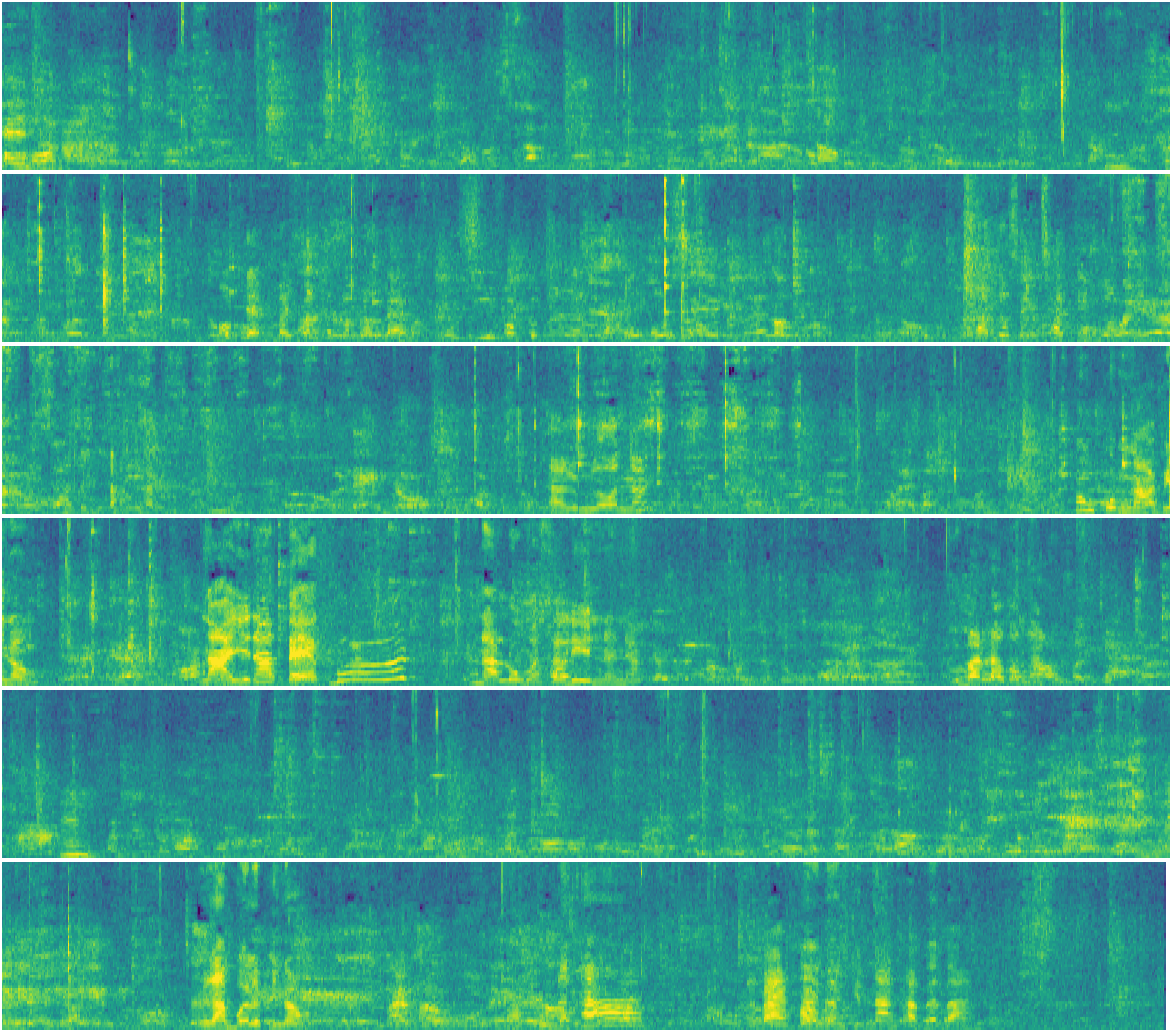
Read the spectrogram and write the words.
อืม 我其实唔系真系今日咧，好舒服咁样咧，冇冇声咁样一路等到成七点钟先起身。 มันต้องตัดครับ ทานร้อนๆนะ ห้องกงหนาพี่น้อง หนาอยู่หน้าแตกเบิดขนาดลงวัสลีนนั่นเนี่ย อยู่บ้านเราก็หนาว อืม เดี๋ยวร่ำเบอร์เลยพี่น้อง ขอบคุณนะคะ บ๊ายบายค่ะกันคลิปหน้าค่ะ บ๊ายบาย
